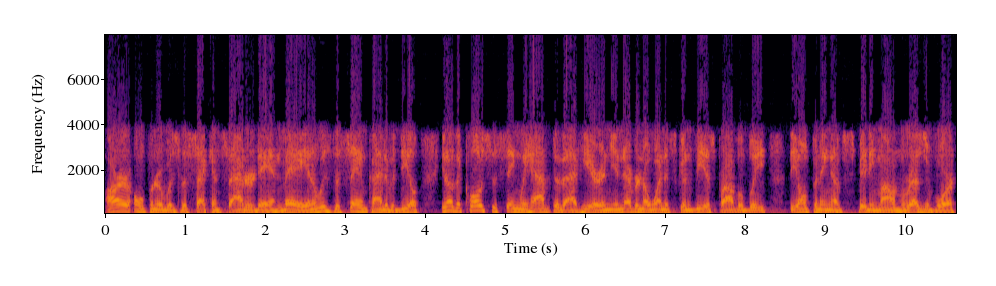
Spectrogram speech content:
our opener was the second Saturday in May, and it was the same kind of a deal. You know, the closest thing we have to that here, and you never know when it's going to be, is probably the opening of Spinney Mountain Reservoir.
